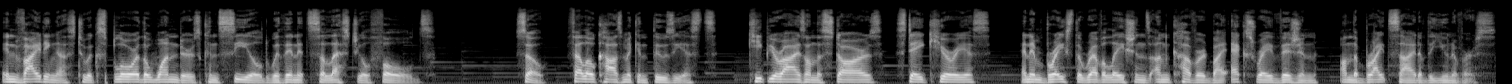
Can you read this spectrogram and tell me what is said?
inviting us to explore the wonders concealed within its celestial folds. So, fellow cosmic enthusiasts, keep your eyes on the stars, stay curious, and embrace the revelations uncovered by X-ray vision on the bright side of the universe.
